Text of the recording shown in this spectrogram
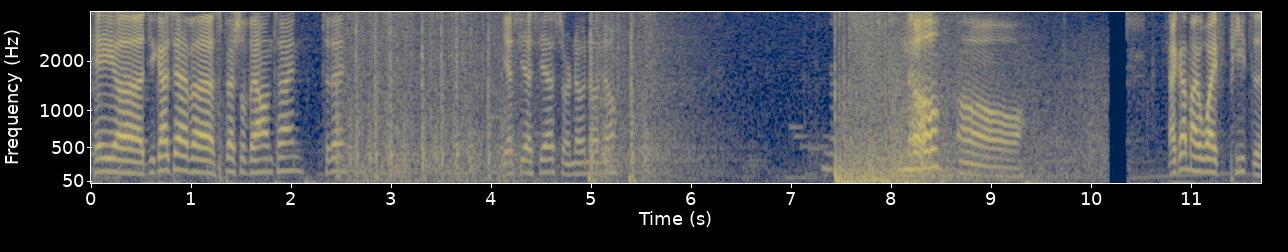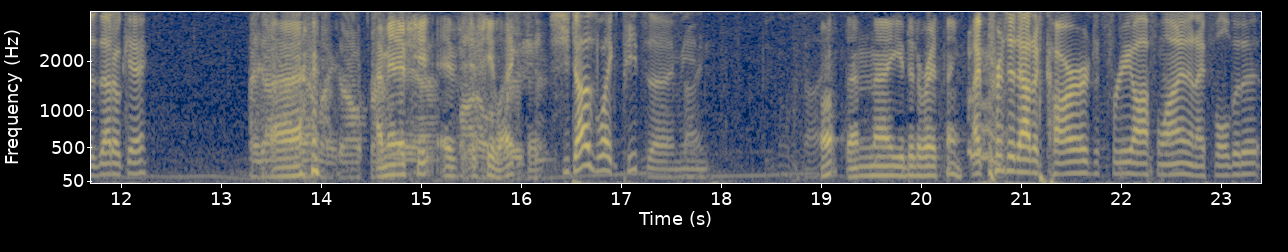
Hey, uh, do you guys have a special Valentine today? Yes, yes, yes, or no, no, no? No. No? Oh. I got my wife pizza. Is that okay? I got, Uh, got my girlfriend. I mean, if a, she if, if she likes it, She does like pizza. I mean, well, then uh, you did the right thing. I printed out a card free offline and I folded it.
